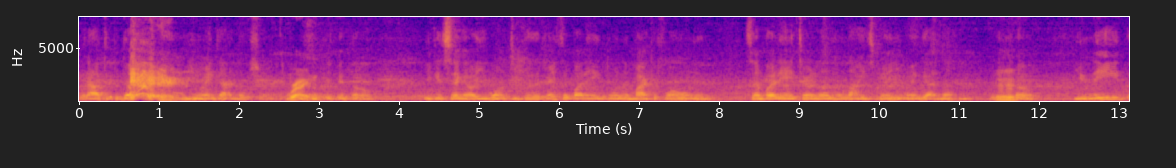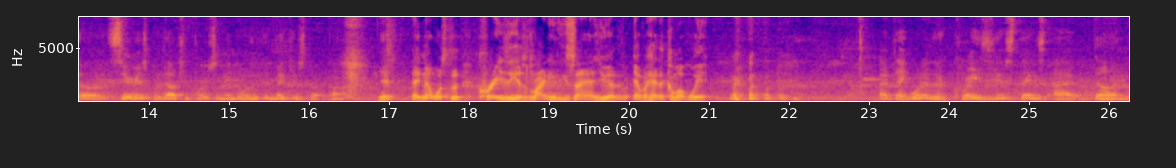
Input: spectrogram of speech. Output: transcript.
without the production, you ain't got no show. Right. you know, you can sing all you want to, but if ain't somebody ain't doing the microphone and somebody ain't turning on the lights, man, you ain't got nothing. You Mhm. know, you need a serious production person in order to make your stuff pop. Yeah. Hey, now what's the craziest lighting design you ever, ever had to come up with? I think one of the craziest things I've done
